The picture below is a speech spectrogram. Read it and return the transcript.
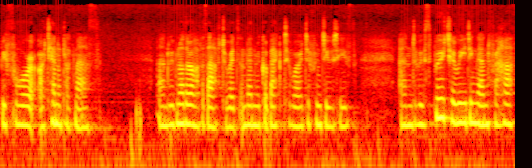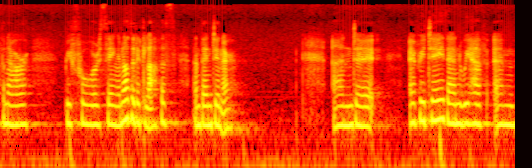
before our ten o'clock Mass, and we have another office afterwards, and then we go back to our different duties. And we've spiritual reading then for half an hour before saying another little office and then dinner. And uh, every day then we have um,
